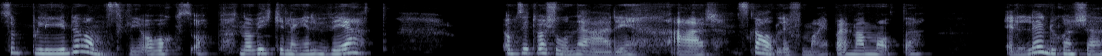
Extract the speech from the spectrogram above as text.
så blir det vanskelig å vokse opp når vi ikke lenger vet om situasjonen jeg er i, er skadelig for meg på en eller annen måte. Eller du kanskje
